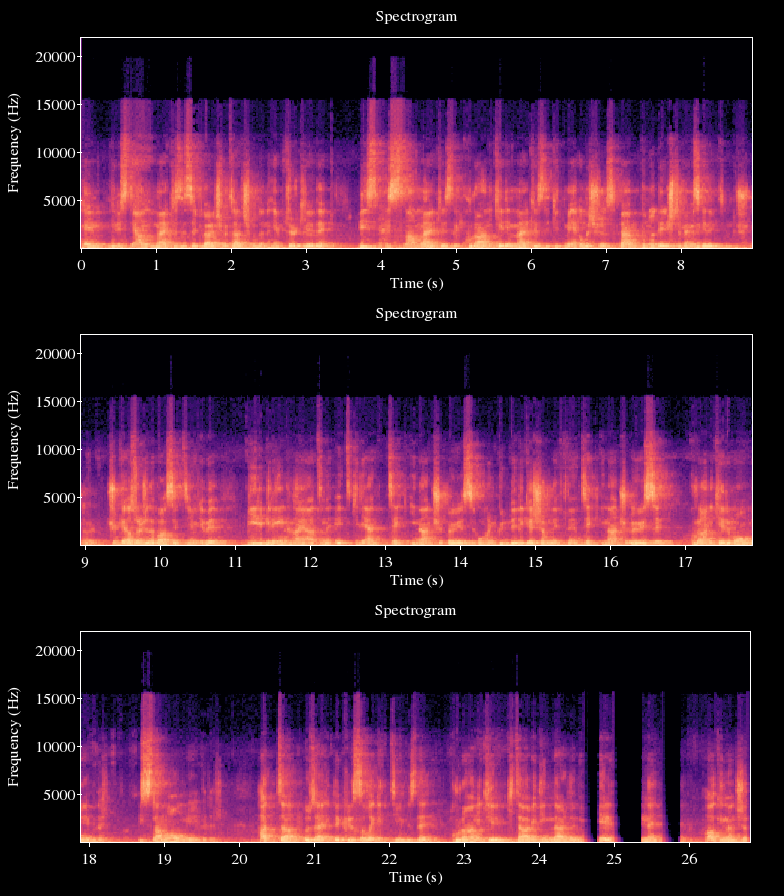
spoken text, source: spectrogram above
hem Hristiyan merkezli sekülerleşme tartışmalarını hem Türkiye'de biz İslam merkezli, Kur'an-ı Kerim merkezli gitmeye alışırız. Ben bunu değiştirmemiz gerektiğini düşünüyorum. Çünkü az önce de bahsettiğim gibi bir bireyin hayatını etkileyen tek inanç öğesi, onun gündelik yaşamını etkileyen tek inanç öğesi Kur'an-ı Kerim olmayabilir. İslam olmayabilir. Hatta özellikle kırsala gittiğimizde Kur'an-ı Kerim, kitabı dinlerden yerine halk inançları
